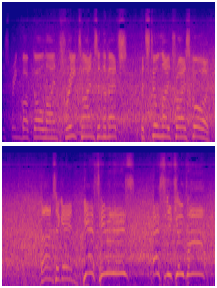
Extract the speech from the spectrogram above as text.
The Springbok goal line three times in the match, but still no try scored. Barnes again. Yes, here it is. Ashley Cooper.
